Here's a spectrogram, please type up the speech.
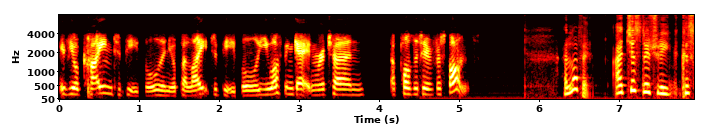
if you're kind to people and you're polite to people, you often get in return a positive response. I love it. I just literally because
